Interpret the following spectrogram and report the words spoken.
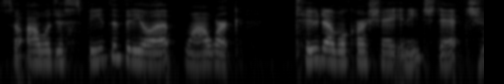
So I will just speed the video up while I work two double crochet in each stitch.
